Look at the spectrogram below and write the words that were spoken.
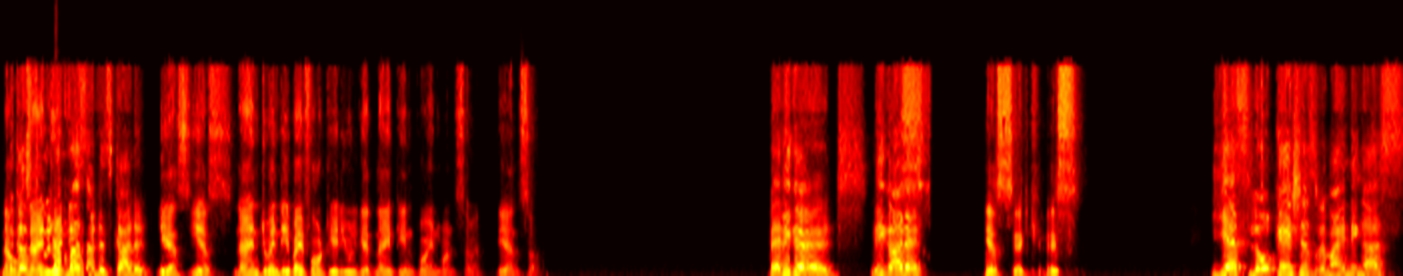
Now, because two numbers are discarded. Yes, yes. 920 by 48, you will get 19.17, the answer. Very good. We got yes. it. Yes, yes. Yes, Lokesh is reminding us,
